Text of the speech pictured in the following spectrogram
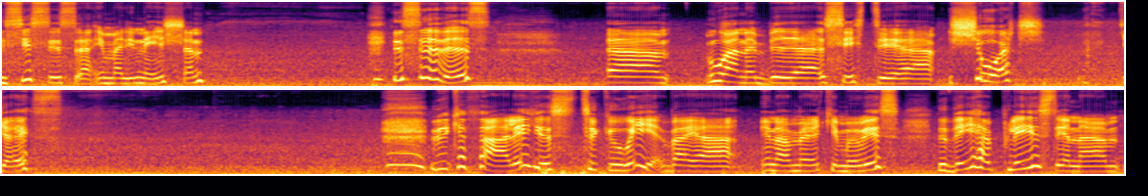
It's just his uh, imagination. you see this? Um, wannabe uh, city uh, short, guys. the Catholic is took away by a uh, in American movies that they have placed in um,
